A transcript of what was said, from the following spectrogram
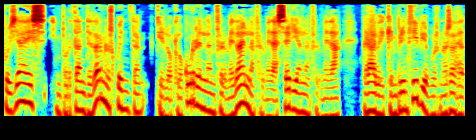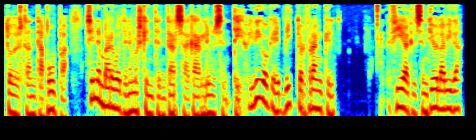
pues ya es importante darnos cuenta que lo que ocurre en la enfermedad, en la enfermedad seria, en la enfermedad grave, que en principio pues nos hace a todos tanta pupa, sin embargo tenemos que intentar sacarle un sentido. Y digo que Víctor Frankl decía que el sentido de la vida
